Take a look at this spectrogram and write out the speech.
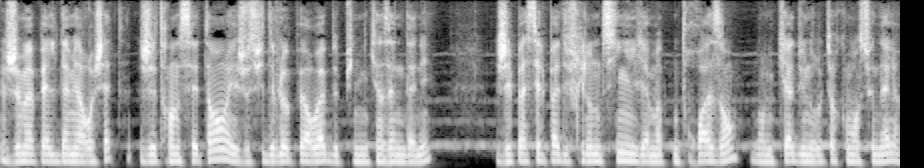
Je m'appelle Damien Rochette, j'ai 37 ans et je suis développeur web depuis une quinzaine d'années. J'ai passé le pas du freelancing il y a maintenant trois ans dans le cadre d'une rupture conventionnelle.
